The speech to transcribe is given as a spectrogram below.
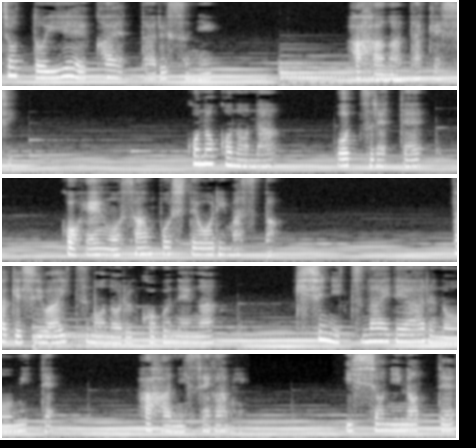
ちょっと家へ帰った留守に、母がたけし、この子の名を連れて湖辺を散歩しておりますと、たけしはいつも乗る小舟が岸につないであるのを見て、母にせがみ、一緒に乗って、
